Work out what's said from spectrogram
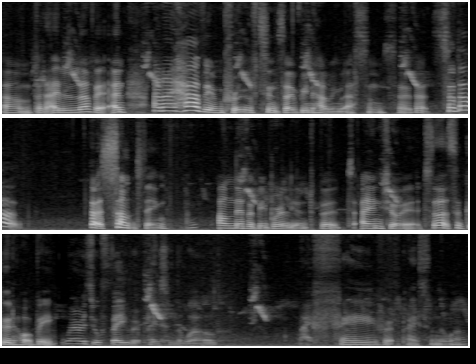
um, but I love it, and and I have improved since I've been having lessons. So that so that that's something. I'll never be brilliant, but I enjoy it. So that's a good hobby. Where is your favourite place in the world? My favourite place in the world,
